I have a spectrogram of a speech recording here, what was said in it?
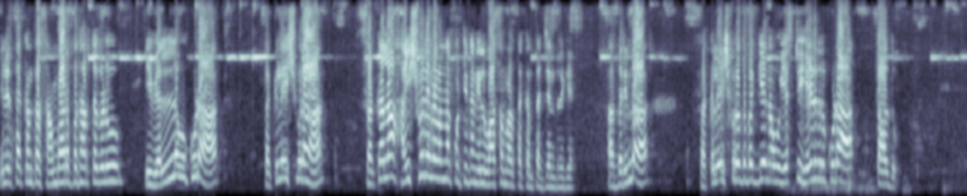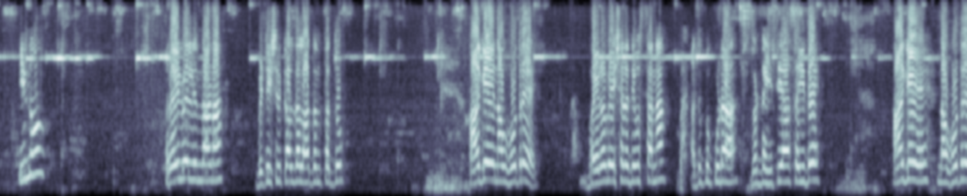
ಇಲ್ಲಿರ್ತಕ್ಕಂಥ ಸಾಂಬಾರ ಪದಾರ್ಥಗಳು ಇವೆಲ್ಲವೂ ಕೂಡ ಸಕಲೇಶ್ವರ ಸಕಲ ಐಶ್ವರ್ಯಗಳನ್ನು ಕೊಟ್ಟಿದ್ದಾನೆ ಇಲ್ಲಿ ವಾಸ ಮಾಡ್ತಕ್ಕಂಥ ಜನರಿಗೆ. ಆದ್ದರಿಂದ ಸಕಲೇಶ್ವರದ ಬಗ್ಗೆ ನಾವು ಎಷ್ಟು ಹೇಳಿದ್ರು ಕೂಡ ಸಾಲದು. ಇನ್ನು ರೈಲ್ವೆ ನಿಲ್ದಾಣ ಬ್ರಿಟಿಷರ ಕಾಲದಲ್ಲಿ ಆದಂಥದ್ದು ಹಾಗೆ ನಾವು ಹೋದ್ರೆ ಭೈರವೇಶ್ವರ ದೇವಸ್ಥಾನ, ಅದಕ್ಕೂ ಕೂಡ ದೊಡ್ಡ ಇತಿಹಾಸ ಇದೆ. ಹಾಗೆ ನಾವು ಹೋದ್ರೆ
